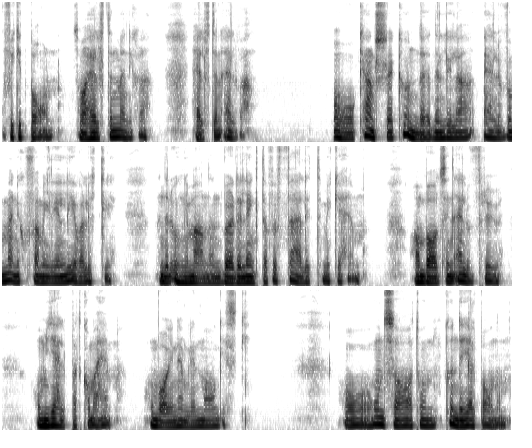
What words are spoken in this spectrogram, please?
och fick ett barn som var hälften människa, hälften älva. Och kanske kunde den lilla älv och människofamiljen leva lycklig. Men den unge mannen började längta förfärligt mycket hem. Och han bad sin älvfru om hjälp att komma hem. Hon var ju nämligen magisk. Och hon sa att hon kunde hjälpa honom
